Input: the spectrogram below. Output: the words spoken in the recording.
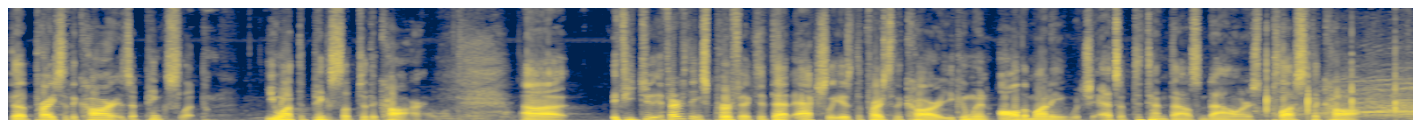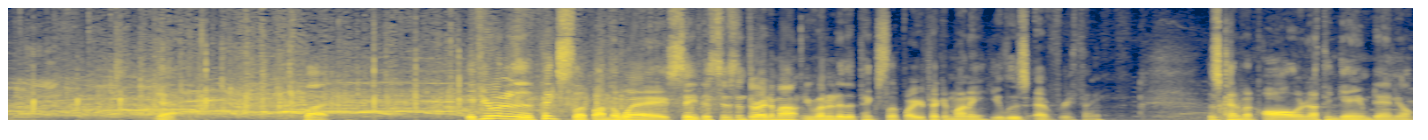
the price of the car is a pink slip. You want the pink slip to the car. Uh, if you do, if everything's perfect, if that actually is the price of the car, you can win all the money, which adds up to ten thousand dollars plus the car. Yeah, but if you run into the pink slip on the way, say this isn't the right amount, and you run into the pink slip while you're picking money, you lose everything. This is kind of an all or nothing game, Daniel.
